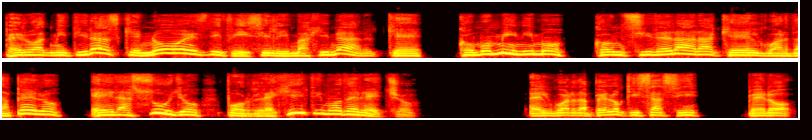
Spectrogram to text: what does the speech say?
pero admitirás que no es difícil imaginar que, como mínimo, considerara que el guardapelo era suyo por legítimo derecho. El guardapelo quizás sí, pero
